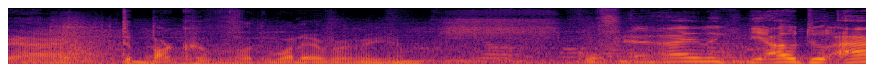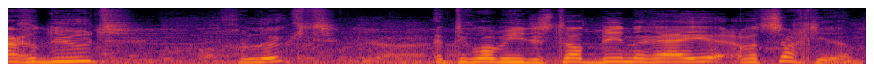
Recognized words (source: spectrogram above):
ja, tabak of wat- whatever. Weet je. Koffie. Die auto aangeduwd, gelukt. Ja. En toen kwam je de stad binnenrijden. En wat zag je dan?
